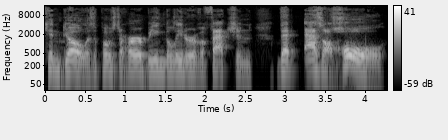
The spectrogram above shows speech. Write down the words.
can go, as opposed to her being the leader of a faction that, as a whole,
